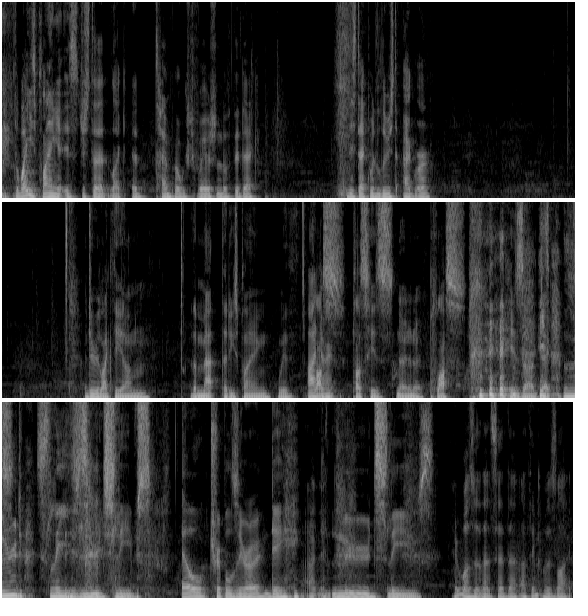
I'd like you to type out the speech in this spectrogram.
the way he's playing it is just a like a tempo version of the deck. This deck would lose to aggro. I do like the um, the mat that he's playing with. I plus, plus his no no no plus his uh His deck lewd sleeves. his lewd sleeves. L triple zero D nude sleeves. Who was it that said that? I think it was like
